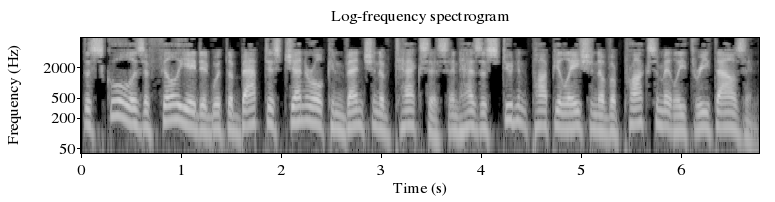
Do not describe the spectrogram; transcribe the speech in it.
The school is affiliated with the Baptist General Convention of Texas and has a student population of approximately 3,000.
